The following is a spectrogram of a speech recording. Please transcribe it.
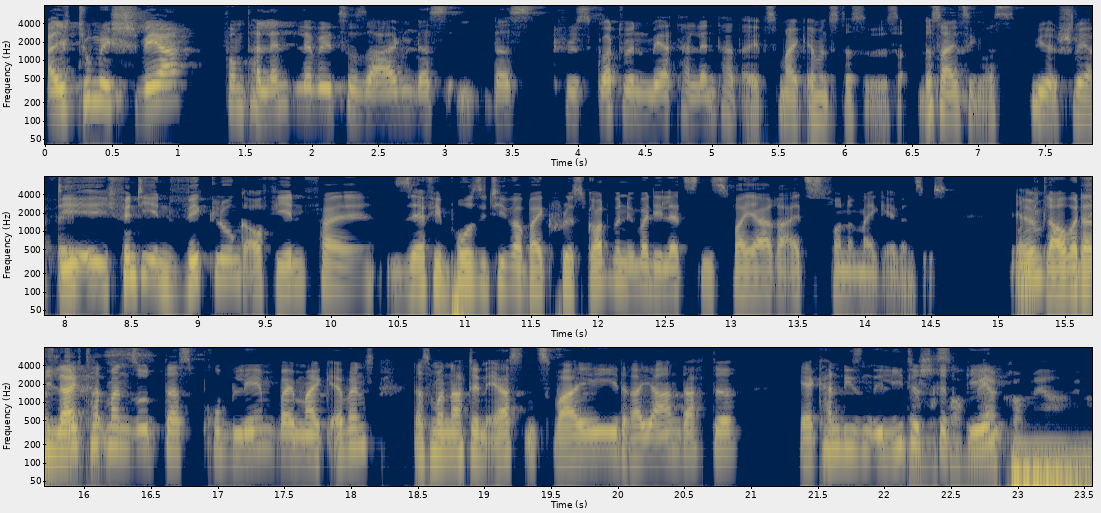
Also ich tue mich schwer, vom Talentlevel zu sagen, dass, dass Chris Godwin mehr Talent hat als Mike Evans. Das ist das Einzige, was mir schwer fällt. Die, ich finde die Entwicklung auf jeden Fall sehr viel positiver bei Chris Godwin über die letzten zwei Jahre, als es von einem Mike Evans ist. Und ich glaube, dass- vielleicht dass- hat man so das Problem bei Mike Evans, dass man nach den ersten zwei, drei Jahren dachte, er kann diesen Elite-Schritt gehen Kommen, ja, genau.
